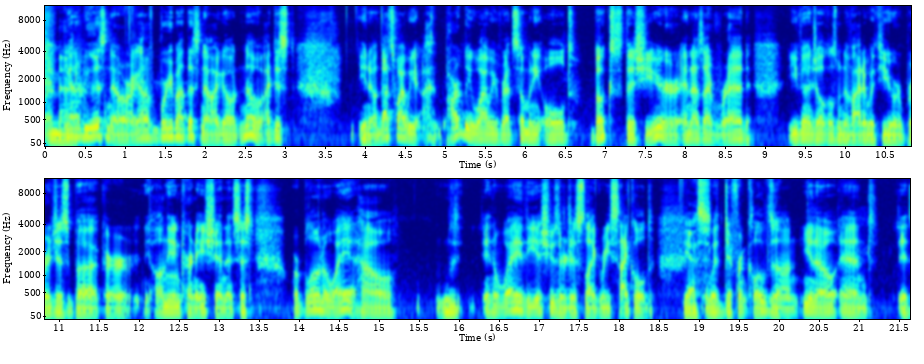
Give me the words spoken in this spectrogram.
we gotta do this now or I gotta worry about this now. I go no, I just you know that's why we partly why we've read so many old books this year. And as i've read evangelicalism divided with you or bridges book or on the incarnation it's just we're blown away at how in a way the issues are just like recycled Yes. with different clothes on you know? And it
